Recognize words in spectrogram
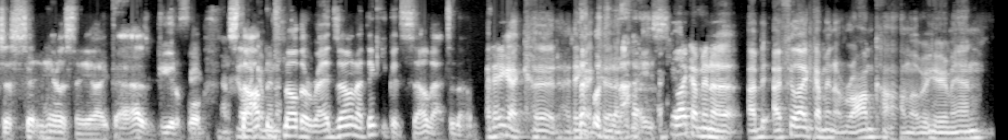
just sitting here listening to you like that. That was beautiful. Stop like and smell a, the red zone. I think you could sell that to them. I think I could. I think that I could. Nice. I feel like I'm in a. I feel like I'm in a rom com over here, man.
